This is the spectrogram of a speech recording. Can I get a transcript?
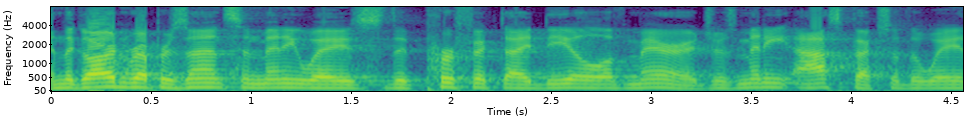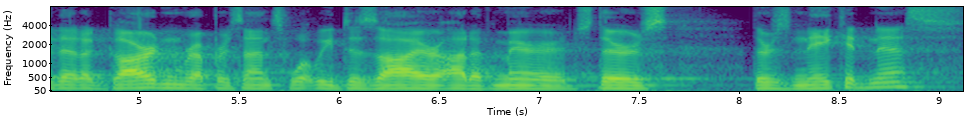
And the garden represents, in many ways, the perfect ideal of marriage. There's many aspects of the way that a garden represents what we desire out of marriage. There's, there's nakedness,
